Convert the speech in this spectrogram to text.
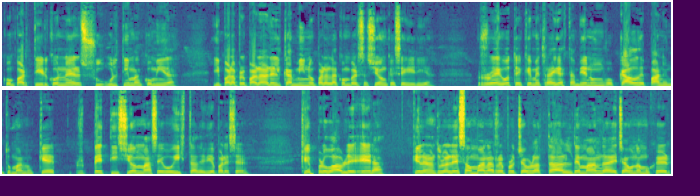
Compartir con él su última comida y para preparar el camino para la conversación que seguiría. Ruégote que me traigas también un bocado de pan en tu mano. ¿Qué petición más egoísta debía parecer. Qué probable era que la naturaleza humana reprochara tal demanda hecha a una mujer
